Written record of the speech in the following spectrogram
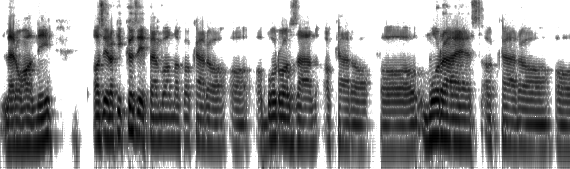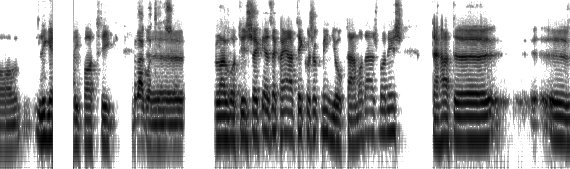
lerohanni. Azért, akik középen vannak, akár a, a, a Borozzán, akár a, a Moraes, akár a, a Ligeri Patrik, Blagotinsek, ezek a játékosok mind jók támadásban is, tehát ö, ö,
